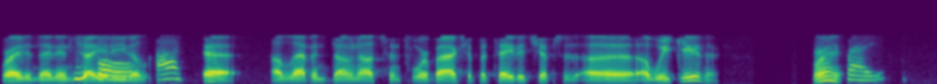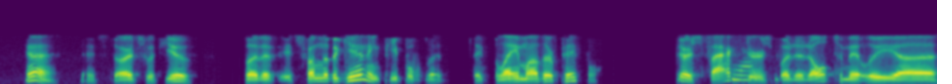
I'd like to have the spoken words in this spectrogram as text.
Right, and they didn't People, tell you to eat us. a, yeah, eleven donuts and four bags of potato chips uh, a week either. Right. Right. Yeah, it starts with you, but it, it's from the beginning. People that they blame other people. There's factors, but it ultimately uh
